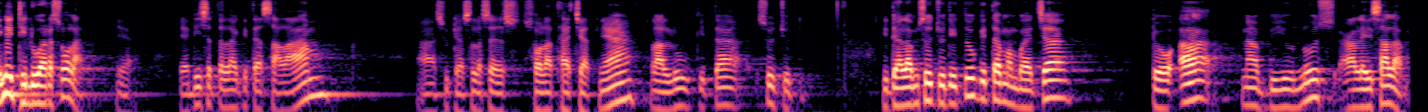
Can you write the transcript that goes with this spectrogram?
Ini di luar sholat. Jadi setelah kita salam uh, sudah selesai sholat hajatnya, lalu kita sujud. Di dalam sujud itu kita membaca doa Nabi Yunus alaihissalam.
